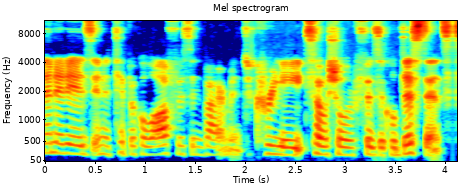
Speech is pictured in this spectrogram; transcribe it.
than it is in a typical office environment to create social or physical distance.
